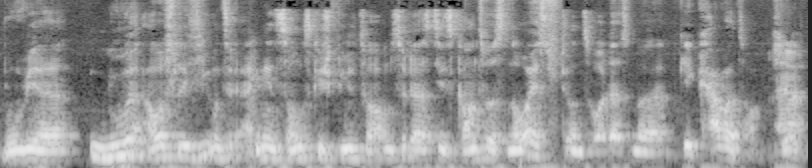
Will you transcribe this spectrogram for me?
wo wir nur ausschließlich unsere eigenen Songs gespielt haben, sodass das ganz was Neues für uns war, dass wir gecovert haben. So, Ja.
